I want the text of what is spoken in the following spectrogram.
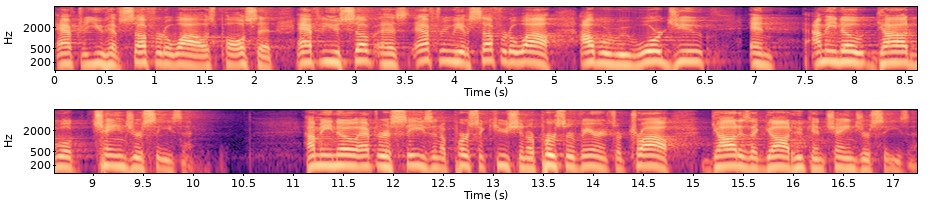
after you have suffered a while, as Paul said, after you suffer, after we have suffered a while, I will reward you. And I mean, know God will change your season? How many know after a season of persecution or perseverance or trial, God is a God who can change your season?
